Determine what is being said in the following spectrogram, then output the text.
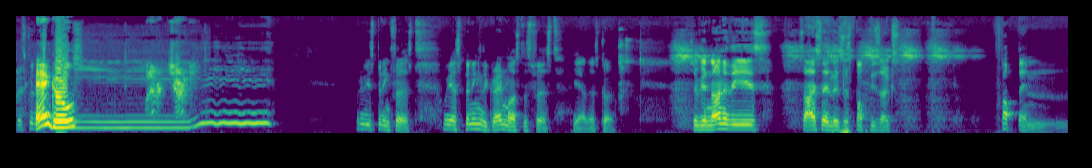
Let's go. And girls. What are we spinning first? We are spinning the Grandmasters first. Yeah, let's go. So we've got nine of these. So I said, let's just pop these oaks. Pop them.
